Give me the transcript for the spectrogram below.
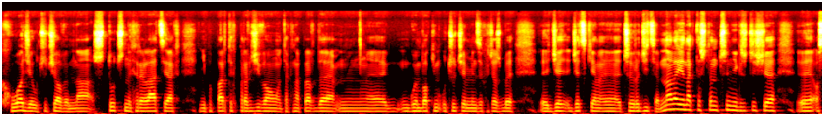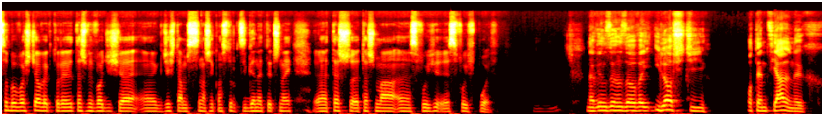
chłodzie uczuciowym, na sztucznych relacjach niepopartych prawdziwą, tak naprawdę mm, e, głębokim uczuciem między chociażby e, dzie dzieckiem e, czy rodzicem. No ale jednak też ten czynnik rzeczywiście osobowościowy, który też wywodzi się gdzieś tam z naszej konstrukcji genetycznej, też, też ma swój, swój wpływ. Nawiązując do owej ilości potencjalnych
